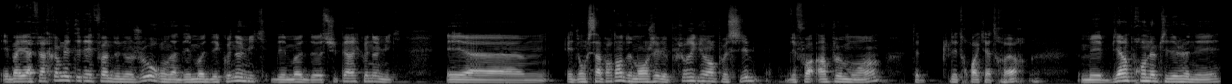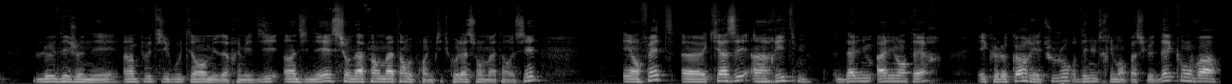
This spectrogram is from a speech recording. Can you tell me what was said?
et bah il va faire comme les téléphones de nos jours, on a des modes économiques, des modes super économiques. Et, euh, donc c'est important de manger le plus régulièrement possible, des fois un peu moins, peut-être les 3-4 heures, mais bien prendre le petit déjeuner, le déjeuner, un petit goûter en milieu d'après-midi, un dîner. Si on a faim le matin, on peut prendre une petite collation le matin aussi. Et en fait, euh, caser un rythme alimentaire et que le corps ait toujours des nutriments. Parce que dès qu'on va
